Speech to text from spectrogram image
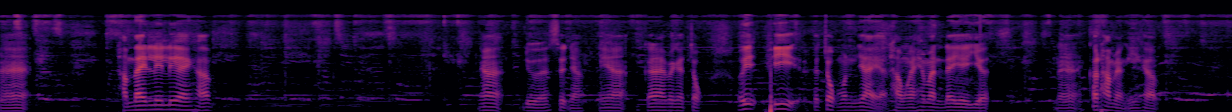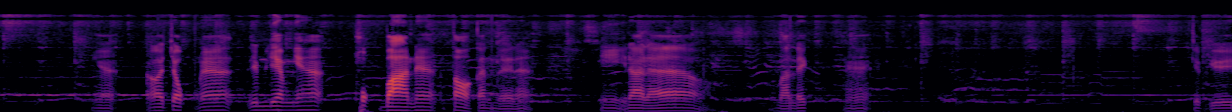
นะฮะทำได้เรื่อยๆครับนะดูเสร็จยังเนี่ยก็ได้เป็นกระจกเฮ้ยพี่กระจกมันใหญ่อะทำไงให้มันได้เยอะๆ นะ ก็ทำอย่างนี้ครับเนี่ยเอาจกนะเรียมๆเงี้ยฮะหกบานนะต่อกันเลยนะนี่ได้แล้วบานเล็กนะฮะเก็บเก็บ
